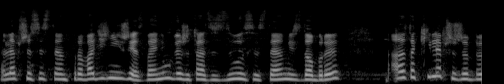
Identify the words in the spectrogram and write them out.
lepszy system wprowadzić niż jest. Bo ja nie mówię, że teraz jest zły system, jest dobry, ale taki lepszy, żeby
